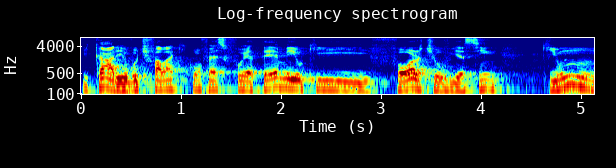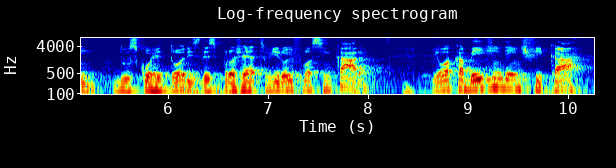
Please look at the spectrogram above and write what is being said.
E, cara, eu vou te falar que confesso que foi até meio que forte ouvir assim, que um dos corretores desse projeto virou e falou assim: Cara, eu acabei de identificar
